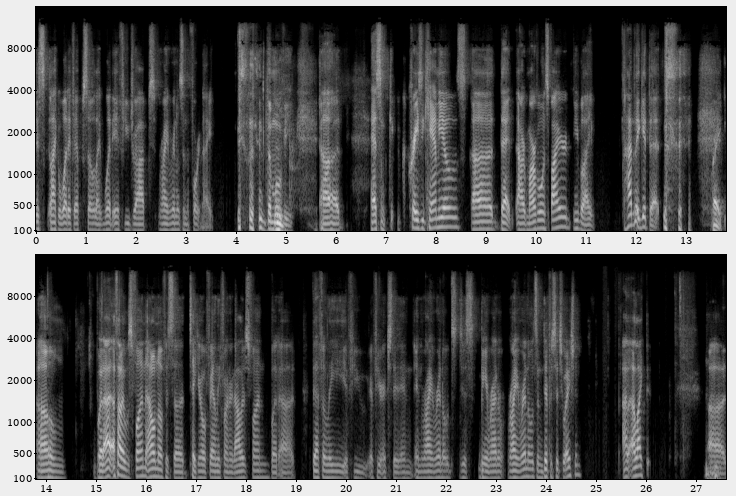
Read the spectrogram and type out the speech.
it's like a what if episode like what if you dropped ryan reynolds in the fortnite the movie. Uh has some c- crazy cameos uh that are marvel inspired. You'd be like how did they get that? Right. um but I, I thought it was fun. I don't know if it's a take your whole family for hundred dollars fun but uh definitely if you if you're interested in in ryan reynolds just being ryan, ryan reynolds in a different situation i, I liked it Mhm. uh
